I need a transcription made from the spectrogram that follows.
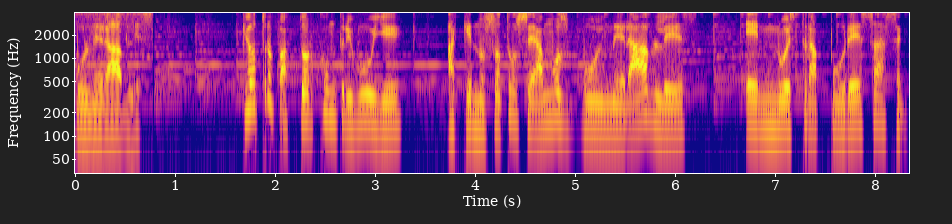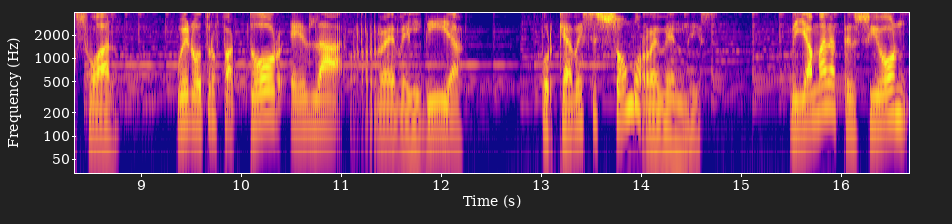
vulnerables. ¿Qué otro factor contribuye a que nosotros seamos vulnerables en nuestra pureza sexual? Bueno, otro factor es la rebeldía, porque a veces somos rebeldes. Me llama la atención,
